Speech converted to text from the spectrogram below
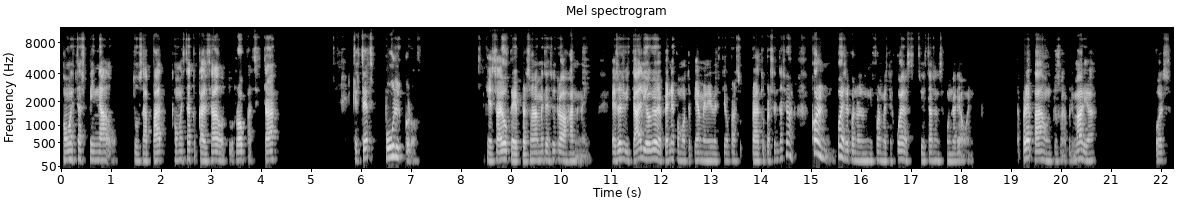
Cómo estás peinado, tu zapato, cómo está tu calzado, tu ropa, si está, que estés pulcro, es algo que personalmente estoy trabajando en ello. Eso es vital y obvio depende cómo te pidan venir vestido para, tu presentación. Puede ser con el uniforme de escuela, si estás en secundaria o en la prepa o incluso en la primaria. Pues,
